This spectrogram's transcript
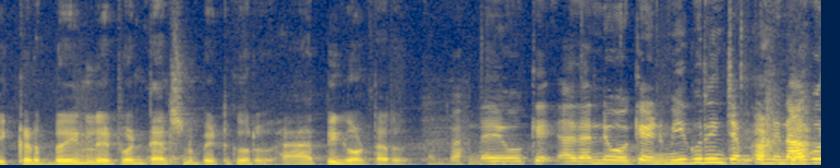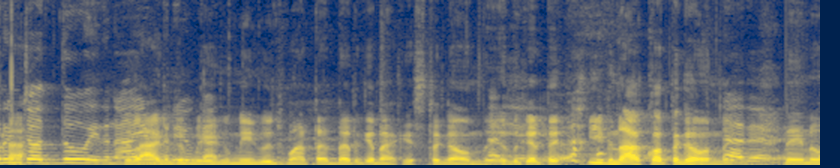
ఇక్కడ బ్రెయిన్లో ఎటువంటి టెన్షన్ పెట్టుకోరు. హ్యాపీగా ఉంటారు. ఓకే. అదన్నీ ఓకే అండి. మీ గురించి చెప్పండి. నా గురించి వద్దు. ఇది మీ గురించి మాట్లాడడానికి నాకు ఇష్టంగా ఉంది. ఎందుకంటే ఇది నాకు కొత్తగా ఉంది. నేను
